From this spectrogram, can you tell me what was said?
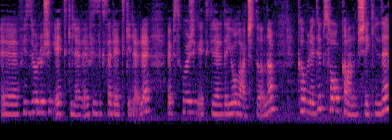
e, fizyolojik etkileri, fiziksel etkileri ve psikolojik etkileri de yol açtığını kabul edip soğukkanlı bir şekilde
